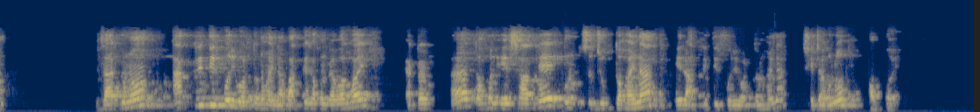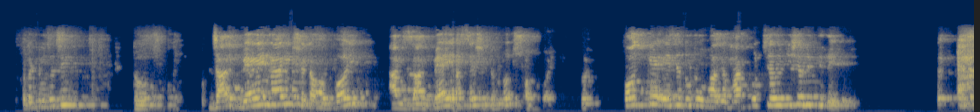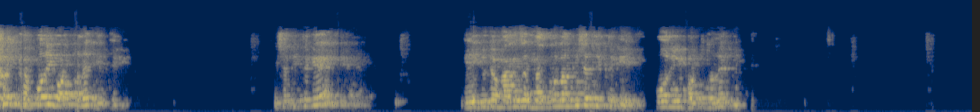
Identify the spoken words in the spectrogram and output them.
যার কোনো আকৃতির পরিবর্তন হয় না। বাক্যে যখন ব্যবহার হয়, একটা হ্যাঁ তখন এর সাথে কোনো কিছু যুক্ত হয় না। এর আকৃতির পরিবর্তন হয় না। সেটা হলো অব্যয়। কথা কি বুঝেছি? তো যার ব্যয় নাই, সেটা অব্যয়। আর যার ব্যয় আছে, সেটা হলো সব্যয় পদকে এই যে দুটো ভাগে ভাগ করছি আমি কিসের ভিত্তিতে? পরিবর্তনের দিক থেকে। কিসের দিক থেকে? এই দুটো ভাগে যে ভাগ করলাম, কিসের দিক থেকে? পরিবর্তনের দিক থেকে।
